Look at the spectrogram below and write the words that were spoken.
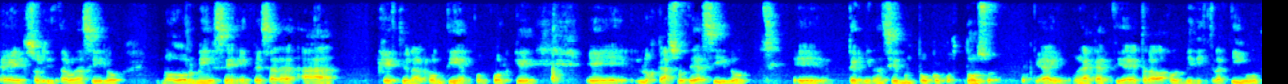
eh, solicitar un asilo, no dormirse, empezar a, gestionar con tiempo porque eh, los casos de asilo eh, terminan siendo un poco costosos porque hay una cantidad de trabajo administrativo,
